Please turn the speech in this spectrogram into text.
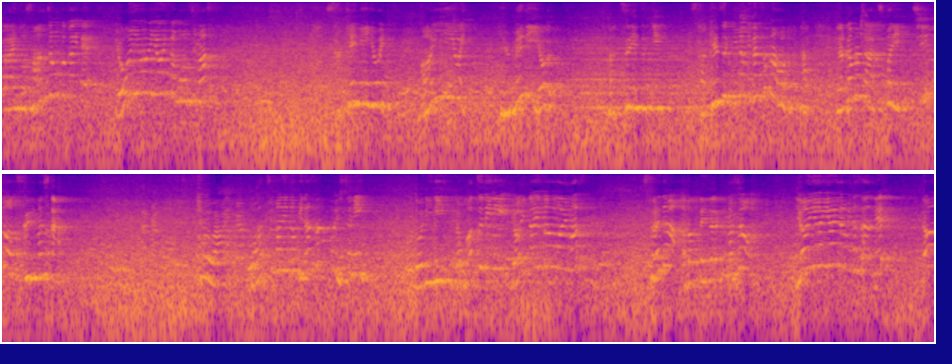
払いの参上と書いてよいよいよいと申します。酒に酔い舞に酔い夢に酔う祭り好き酒好きの皆様を仲間が集まりチームを作りました。今日はお集まりの皆さんと一緒に踊りにお祭りに酔いたいと思います。それでは踊っていただきましょう。よいよいよいの皆さんです。どうぞ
